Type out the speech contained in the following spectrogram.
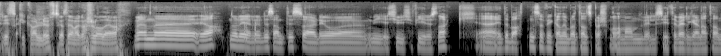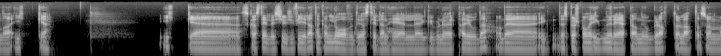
frisk, kald luft. Skal se om jeg kan slå det òg. Men uh, ja, når det gjelder DeSantis, så er det jo uh, mye 2024-snakk. Uh, I debatten så fikk han jo annet spørsmål om han vil si til velgerne at han da ikke ikke skal stille 2024, at han kan love de å stille en hel guvernørperiode. Og det, det spørsmålet ignorerte han jo glatt og lata som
